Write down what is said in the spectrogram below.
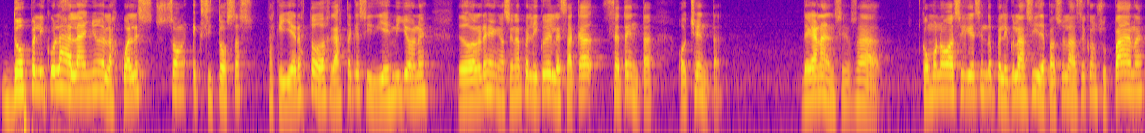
dos películas al año, de las cuales son exitosas, taquilleras todas. Gasta que si 10 millones de dólares en hacer una película y le saca 70, 80 de ganancia. O sea, ¿cómo no va a seguir haciendo películas así? De paso las hace con sus panas.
